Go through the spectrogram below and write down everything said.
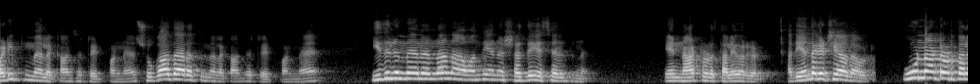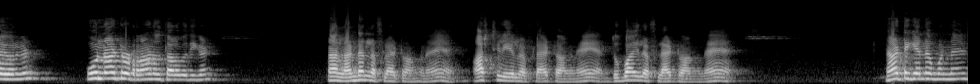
படிப்பு மேலே கான்சென்ட்ரேட் பண்ணேன் சுகாதாரத்து மேலே கான்சென்ட்ரேட் பண்ணேன். இதில் மேலெல்லாம் நான் வந்து என்னை ஸ்ரத்தையை செலுத்தினேன். என் நாட்டோட தலைவர்கள். அது எந்த கட்சியாவது ஆகட்டும். உன் நாட்டோட தலைவர்கள் உன் நாட்டோட இராணுவ தளபதிகள். நான் லண்டனில் ஃப்ளாட் வாங்கினேன் ஆஸ்திரேலியாவில் ஃப்ளாட் வாங்கினேன் துபாயில் ஃப்ளாட் வாங்கினேன். நாட்டுக்கு என்ன பண்ணேன்?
